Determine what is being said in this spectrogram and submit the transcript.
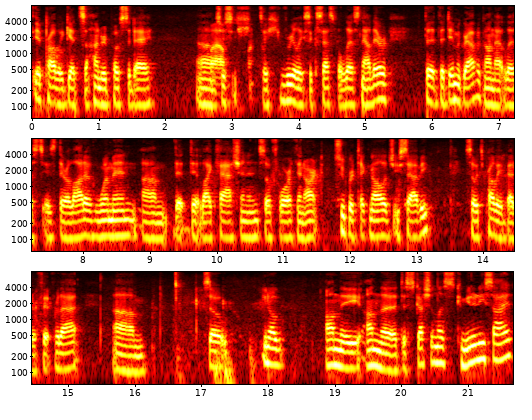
it probably gets 100 posts a day. Um, Wow. so it's, a, it's a really successful list. Now, there, the the demographic on that list is there are a lot of women um, that that like fashion and so forth, and aren't super technology savvy. So it's probably a better fit for that. Um, so, you know, on the on the discussion list community side,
